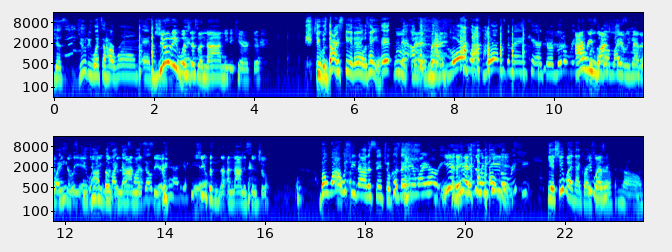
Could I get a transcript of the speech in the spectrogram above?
just Judy went to her room and Judy was went, just a non-needed character. She was dark skinned and that was hair. It, mm, that, I mean, nice. Laura was Laura was the main character. Little Richie I rewatched Family Matters recently, and Judy was, like non-necessary. she was a non-essential. But why was she non-essential? Because they didn't write her. Either. Yeah, they had they too many kids. Richie. Yeah, she wasn't that great. She wasn't. Real. No,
